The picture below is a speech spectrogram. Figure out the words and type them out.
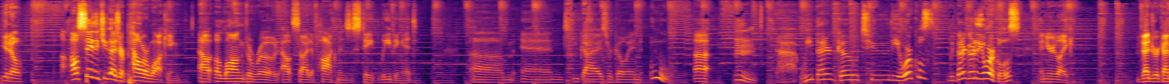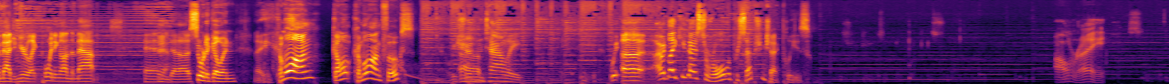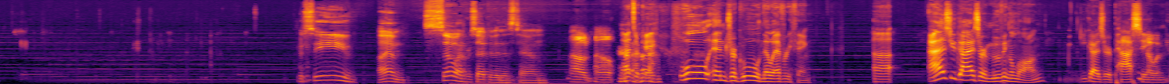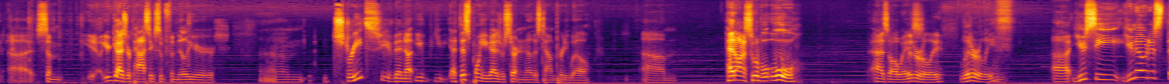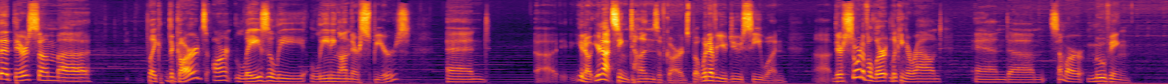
you know I'll say that you guys are power walking out along the road outside of Hawkman's estate leaving it. Um and you guys are going ooh uh mm, uh, we better go to the oracles. We better go to the oracles and you're like Vendrick, I imagine you're like pointing on the map and uh, sort of going, "Come along, come come along, folks." We shouldn't Uh, tally. We, uh, I would like you guys to roll a perception check, please. All right. Perceive. I am so unperceptive in this town. Oh no. That's okay. Ool and Dragul know everything. Uh, as you guys are moving along, you guys are passing everything. uh, some. You know, you guys are passing some familiar um, streets. You've been up. You, you at this point, you guys are starting to know this town pretty well. Um, head on a swivel, Ool, as always. Literally. literally. Uh, you see, you notice that there's some, uh, like the guards aren't lazily leaning on their spears, and uh, you know you're not seeing tons of guards, but whenever you do see one, uh, they're sort of alert, looking around, and um, some are moving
